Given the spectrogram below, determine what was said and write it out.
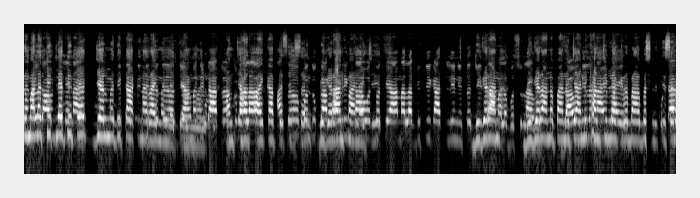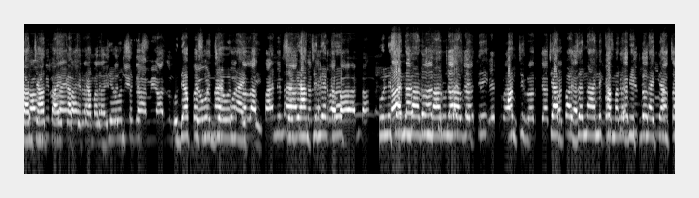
तुम्हाला तिथल्या तिथं जेलमध्ये टाकणार आहे म्हणलं ते आम्हाला आमचे हात पाय कापतात सर पाण्याचे होते आम्हाला भीती घातली नाही तर बिगर जिथं अन्न- आम्हाला बसू लावलं. बिगर अन्न पाण्याचे आणि दिलं खामची नाही बाहेर. लेकरं बा बसले ते कुठं सर आमचे जाऊन हात दिलं पाय नाही कापतात बाहेर आम्हाला आम्हाला. इथं जेवण जिथं सगळं आम्ही अजून उद्यापासून जेवण नाही जेवण पोटाला, नाही ते. पाणी नाही सगळे आमच्या आमचे लेकरं. पोलिसांनी मारून मारून लावले ते आमची चार पाच जण आणि आम्हाला भेटले नाही ते आमची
